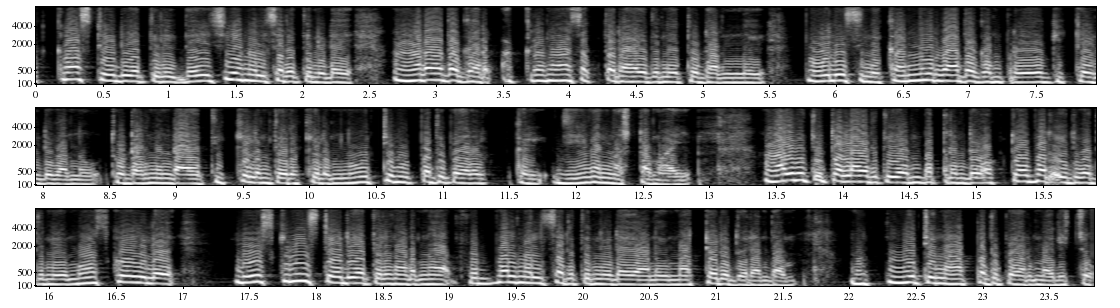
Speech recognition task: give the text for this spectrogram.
അക്ര സ്റ്റേഡിയത്തിൽ ദേശീയ മത്സരത്തിനിടെ ആരാധകർ അക്രമാസക്തരായതിനെ തുടർന്ന് പോലീസിന് കണ്ണീർ വാതകം പ്രയോഗിക്കേണ്ടി വന്നു. തുടർന്നുണ്ടായ തിക്കിലും തിരക്കിലും നൂറ്റി മുപ്പത് പേർക്ക് ജീവൻ നഷ്ടമായി. ആയിരത്തി തൊള്ളായിരത്തി എൺപത്തിരണ്ട് ഒക്ടോബർ ഇരുപതിന് മോസ്കോയിലെ ലൂസ്കിനി സ്റ്റേഡിയത്തിൽ നടന്ന ഫുട്ബോൾ മത്സരത്തിനിടെയാണ് മറ്റൊരു ദുരന്തം. മുന്നൂറ്റി നാൽപ്പത് പേർ മരിച്ചു.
